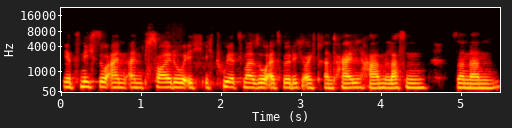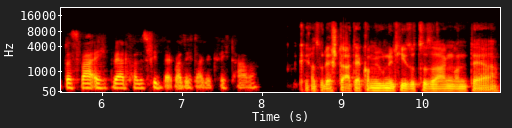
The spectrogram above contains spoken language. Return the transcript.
jetzt nicht so ein, ein Pseudo, ich, ich tue jetzt mal so, als würde ich euch dran teilhaben lassen, sondern das war echt wertvolles Feedback, was ich da gekriegt habe. Okay, also der Start der Community sozusagen und der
